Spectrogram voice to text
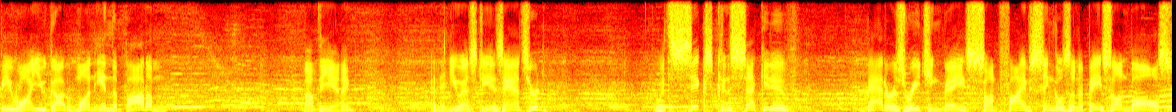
BYU got one in the bottom of the inning. And then USD has answered with six consecutive batters reaching base on five singles and a base on balls.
